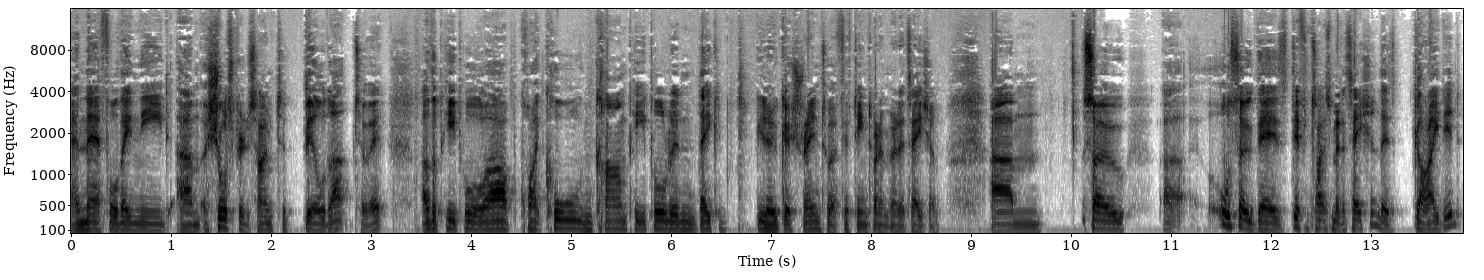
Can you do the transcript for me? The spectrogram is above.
and therefore they need um, a short period of time to build up to it. Other people are quite cool and calm people, and they could you know go straight into a 15 20 minute meditation. Um, so. Uh, also, there's different types of meditation. There's guided,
